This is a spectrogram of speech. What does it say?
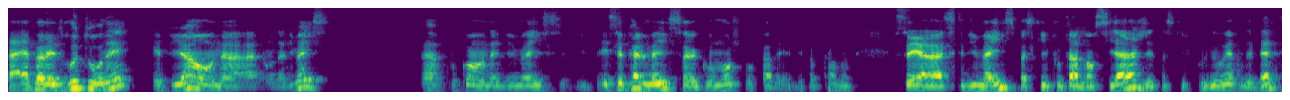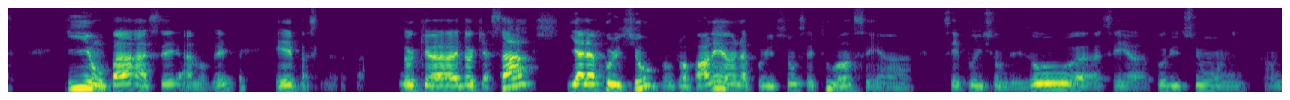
Bah, elles peuvent être retournées Et puis là, on a, on a du maïs. Ah, pourquoi on a du maïs? Et c'est pas le maïs qu'on mange pour faire des, des pop-corn. Hein. C'est du maïs parce qu'il faut faire de l'ensilage et parce qu'il faut nourrir des bêtes qui n'ont pas assez à manger. Et parce que, donc, euh, donc, il y a ça. Il y a la pollution. Donc, j'en parlais. Hein, la pollution, c'est tout. Hein, c'est pollution des eaux, euh, c'est euh, pollution en,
